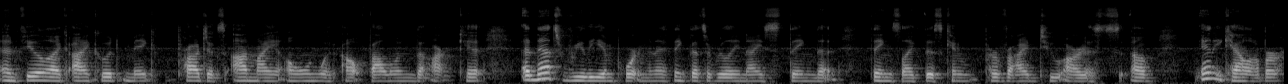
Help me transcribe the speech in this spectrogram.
and feel like I could make projects on my own without following the art kit. And that's really important. And I think that's a really nice thing that things like this can provide to artists of any caliber.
